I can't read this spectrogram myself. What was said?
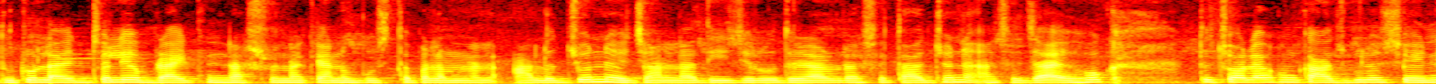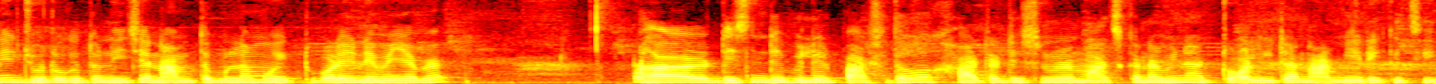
দুটো লাইট জ্বালিয়ে ব্রাইটনেস আসলো না কেন বুঝতে পারলাম না। আলোর জন্য জানলা দিয়ে যে রোদের আলো আসে তার জন্য। আচ্ছা যাই হোক। তো চলো এখন কাজগুলো সেরে নিই। জোটোকে তো নিচে নামতে বললাম, ও একটু পরেই নেমে যাবে। আর ড্রেসিং টেবিলের পাশে দেখো খাটা ড্রেসিং টেবিলের মাঝখানে আমি না ট্রলিটা নামিয়ে রেখেছি।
